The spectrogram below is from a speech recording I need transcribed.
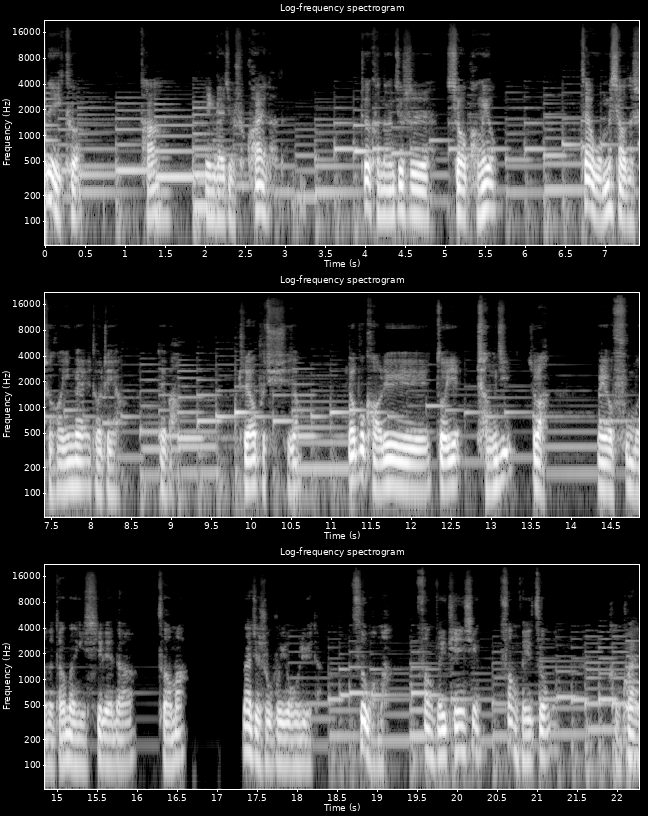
那一刻，他应该就是快乐的。这可能就是小朋友，在我们小的时候应该也都这样。对吧？只要不去学校，要不考虑作业成绩，是吧？没有父母的等等一系列的责骂，那就是无忧无虑的自我嘛，放飞天性，放飞自我，很快乐。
